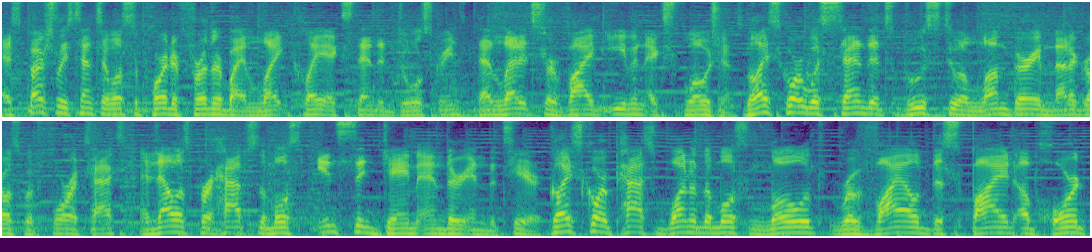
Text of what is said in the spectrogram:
especially since it was supported further by Light Clay extended dual screens that let it survive even explosions. Gliscor would send its boost to a Lum Berry Metagross with 4 attacks, and that was perhaps the most instant game ender in the tier. Gliscor passed one of the most loathed, reviled, despised, abhorred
